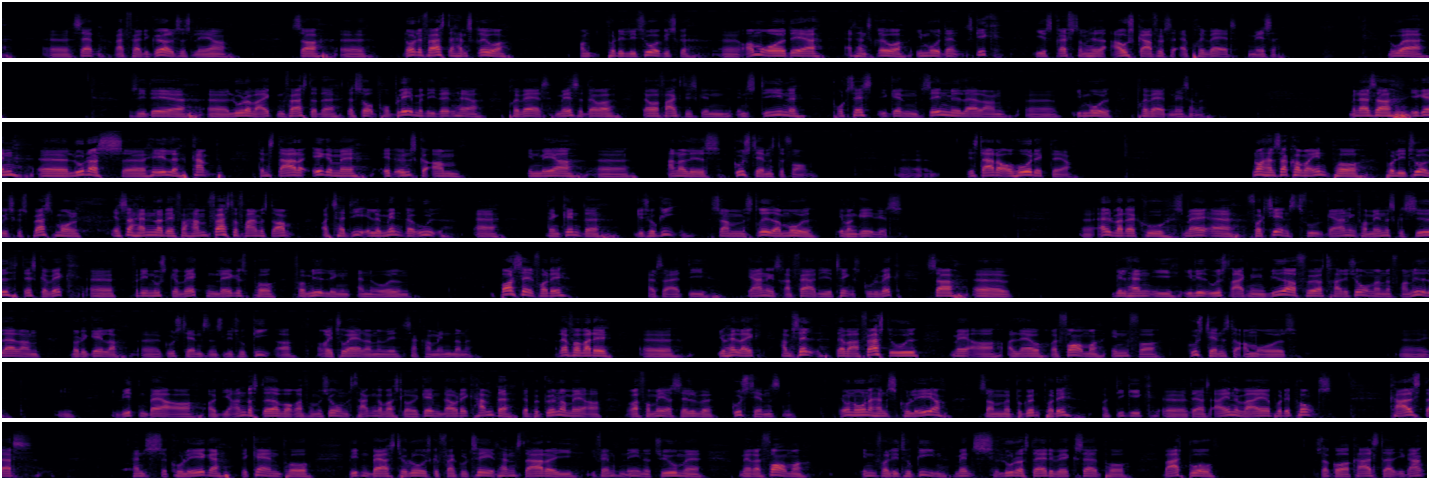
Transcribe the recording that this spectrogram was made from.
øh, sand retfærdiggørelseslære. Så øh, noget af det første, han skriver om på det liturgiske øh, område, det er, at han skriver imod den skik i et skrift, som hedder Afskaffelse af privat messe. Nu er sige, det er, uh, Luther var ikke den første, der, der så problemet i den her privat messe. Der var, der var faktisk en, en stigende protest igennem senmiddelalderen uh, imod privatmesserne. Men altså igen, uh, Luthers uh, hele kamp, den starter ikke med et ønske om en mere uh, anderledes gudstjenesteform. Uh, det starter overhovedet ikke der. Når han så kommer ind på, på liturgiske spørgsmål, ja, så handler det for ham først og fremmest om at tage de elementer ud af den kendte liturgi, som strider mod evangeliet. Øh, alt, hvad der kunne smage af fortjenstfuld gerning fra menneskets side, det skal væk, øh, fordi nu skal vægten lægges på formidlingen af nåden. Bortset fra det, altså at de gerningsretfærdige ting skulle væk, så øh, vil han i, i vid udstrækning videreføre traditionerne fra middelalderen, når det gælder øh, gudstjenestens liturgi og, og ritualerne ved sakramenterne. Og derfor var det øh, jo heller ikke ham selv, der var først ude med at, at lave reformer inden for gudstjenesteområdet. Øh, I i Wittenberg og, og de andre steder, hvor reformationens tanker var slået igennem, der var det ikke ham, der, der begynder med at reformere selve gudstjenesten. Det var nogle af hans kolleger, som begyndte på det, og de gik øh, deres egne veje på det punkt. Karlstadt, hans kollega, dekan på Wittenbergs teologiske fakultet, han starter i, i 1521 med, med reformer inden for liturgien, mens Luther stadigvæk sad på Wartburg. Så går Karlstad i gang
